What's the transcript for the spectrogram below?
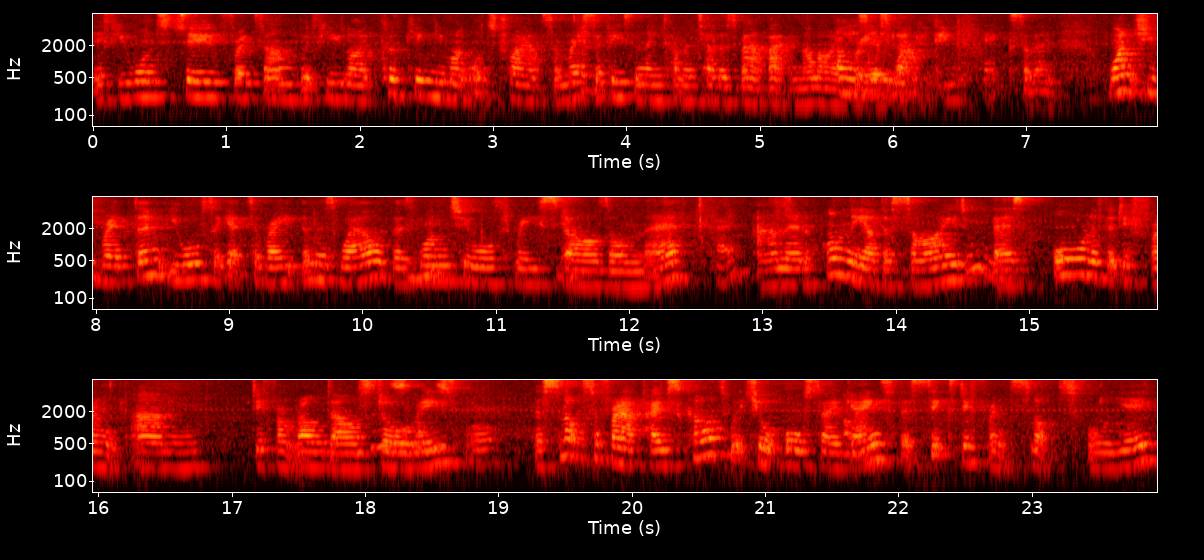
if you wanted to, for example, if you like cooking, you might want to try out some recipes and then come and tell us about that in the Oh, library I as well. like cooking. Excellent. Once you've read them, you also get to rate them as well. There's Mm-hmm. one, two or three stars on there. Okay. And then on the other side, there's all of the different um, different Roald Dahl stories. The slots are for our postcards, which you'll also gain. So there's six different slots for you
